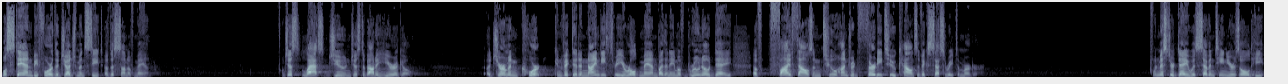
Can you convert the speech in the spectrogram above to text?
will stand before the judgment seat of the Son of Man. Just last June, just about a year ago, a German court convicted a 93 year old man by the name of Bruno Dey of 5,232 counts of accessory to murder. When Mr. Dey was 17 years old, he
